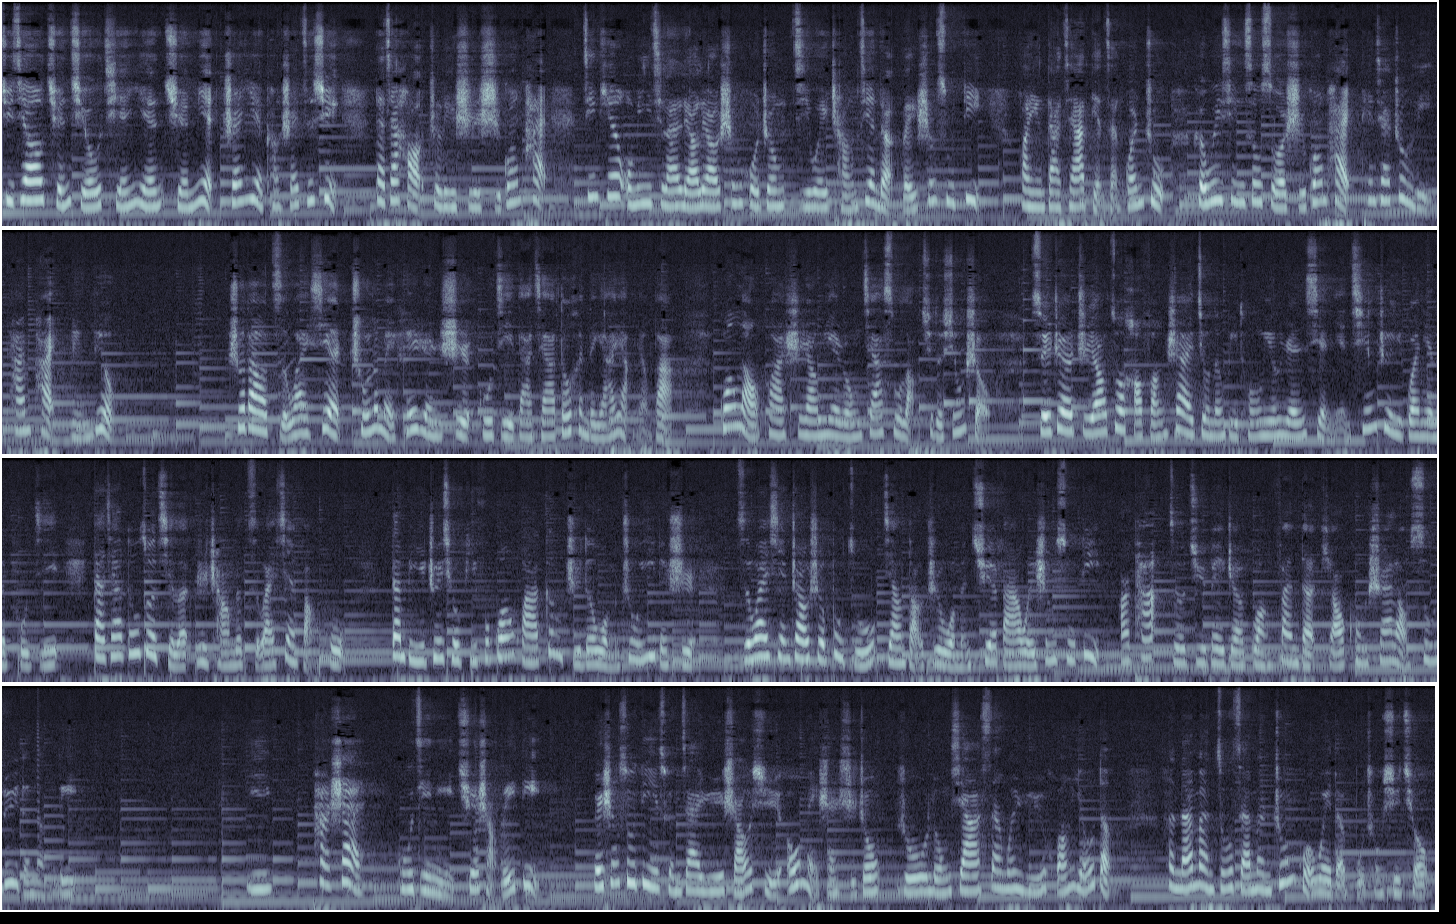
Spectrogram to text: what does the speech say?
聚焦全球前沿、全面、专业抗衰资讯。大家好，这里是时光派。今天我们一起来聊聊生活中极为常见的维生素 D。欢迎大家点赞关注，可微信搜索“时光派”，添加助理 “time 派零六”。说到紫外线，除了美黑人士，估计大家都恨得牙痒痒吧？光老化是让面容加速老去的凶手。随着只要做好防晒就能比同龄人显年轻这一观念的普及，大家都做起了日常的紫外线防护。但比追求皮肤光滑更值得我们注意的是，紫外线照射不足将导致我们缺乏维生素 D，而它则具备着广泛的调控衰老速率的能力。一怕晒，估计你缺少维 D。维生素 D 存在于少许欧美膳食中，如龙虾、三文鱼、黄油等，很难满足咱们中国胃的补充需求。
